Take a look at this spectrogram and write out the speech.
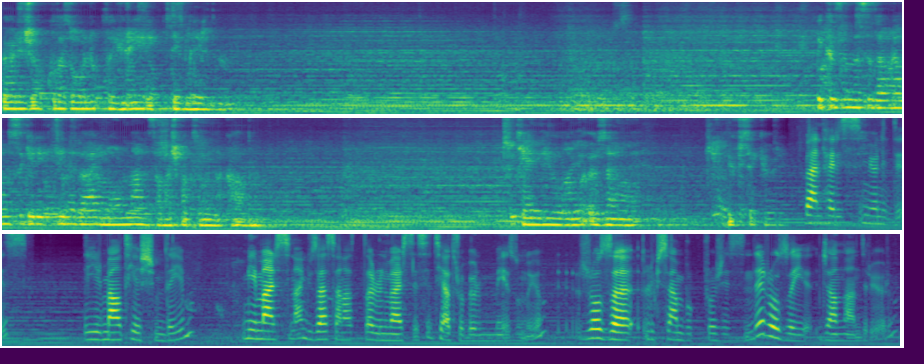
Böylece okula zorlukla yürüyerek gidebilirdim. Bir kızın nasıl davranması gerektiğine dair normlarla savaşmak zorunda kaldım. Kendi yolumu özenle, yüksek öğrenim. Ben Haris Simyonidis. 26 yaşındayım. Mimar Sinan Güzel Sanatlar Üniversitesi tiyatro bölümü mezunuyum. Rosa Luxemburg projesinde Rosa'yı canlandırıyorum.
